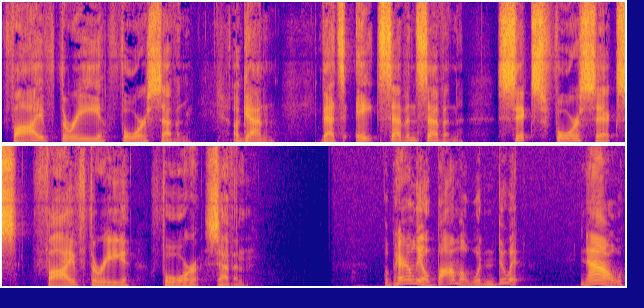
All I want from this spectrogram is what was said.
5347. Again, that's 877 646 5347. Apparently, Obama wouldn't do it. Now,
